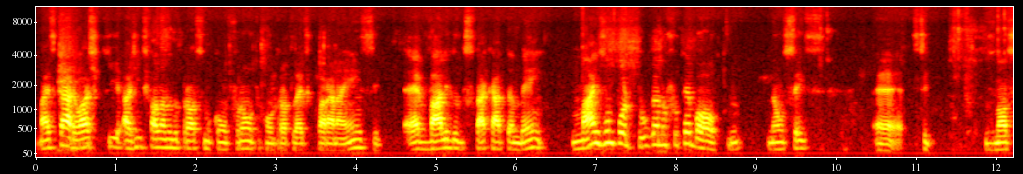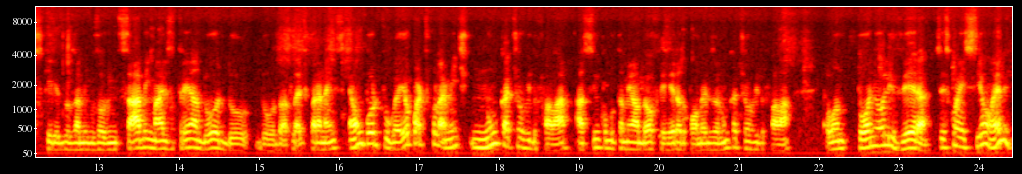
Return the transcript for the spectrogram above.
Mas, cara, eu acho que a gente falando do próximo confronto contra o Atlético Paranaense, é válido destacar também mais um Portuga no futebol. Não sei se, é, se os nossos queridos amigos ouvintes sabem, mas o treinador do, do, do, Atlético Paranaense é um Portuga. Eu, particularmente, nunca tinha ouvido falar, assim como também o Abel Ferreira do Palmeiras, eu nunca tinha ouvido falar. É o Antônio Oliveira. Vocês conheciam ele?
